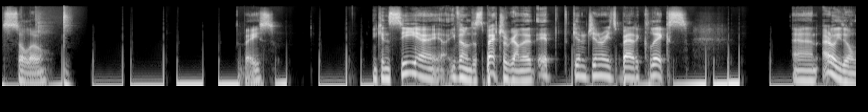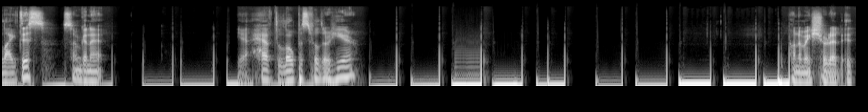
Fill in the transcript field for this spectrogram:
solo the bass. You can see uh, even on the spectrogram that it can generates bad clicks. And I really don't like this. So I'm gonna yeah, have the pass filter here. I want to make sure that it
